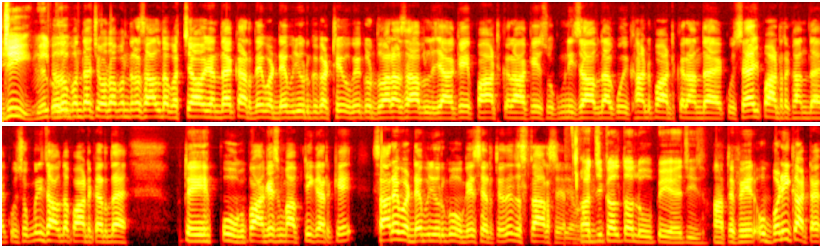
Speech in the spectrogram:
ਜੀ ਜਦੋਂ ਬਿਲਕੁਲ ਬੰਦਾ 14 15 ਸਾਲ ਦਾ ਬੱਚਾ ਹੋ ਜਾਂਦਾ ਘਰ ਦੇ ਵੱਡੇ ਬਜ਼ੁਰਗ ਇਕੱਠੇ ਹੋ ਕੇ ਗੁਰਦੁਆਰਾ ਸਾਹਿਬ ਲਿਜਾ ਕੇ ਪਾਠ ਕਰਾ ਕੇ ਸੁਖਮਨੀ ਸਾਹਿਬ ਦਾ ਕੋਈ ਖੰਡ ਪਾਠ ਕਰਾਂਦਾ ਹੈ ਕੋਈ ਸਹਿਜ ਪਾਠ ਰਖਾਂਦਾ ਹੈ ਕੋਈ ਸੁਖਮਨੀ ਸਾਹਿਬ ਦਾ ਪਾਠ ਕਰਦਾ ਹੈ। ਤੇ ਭੋਗ ਪਾ ਕੇ ਸਮਾਪਤੀ ਕਰਕੇ ਸਾਰੇ ਵੱਡੇ ਬਜ਼ੁਰਗ ਹੋ ਗਏ ਸਿਰ ਤੇ ਉਹਦੇ ਦਸਤਾਰ ਸੇ ਅੱਜ ਕੱਲ ਤਾਂ ਲੋਪ ਇਹ ਹੈ ਚੀਜ਼। ਹਾਂ ਤੇ ਫਿਰ ਉਹ ਬੜੀ ਘੱਟ ਹੈ।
